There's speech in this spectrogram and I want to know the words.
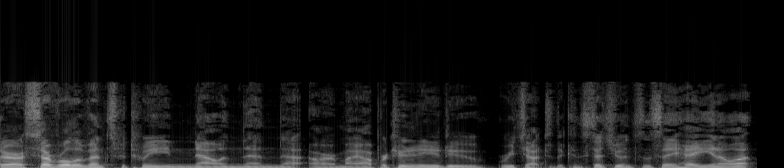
There are several events between now and then that are my opportunity to reach out to the constituents and say, hey, you know what?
